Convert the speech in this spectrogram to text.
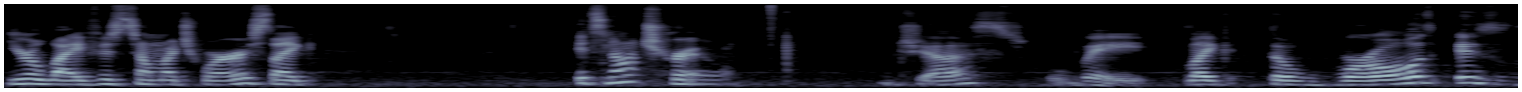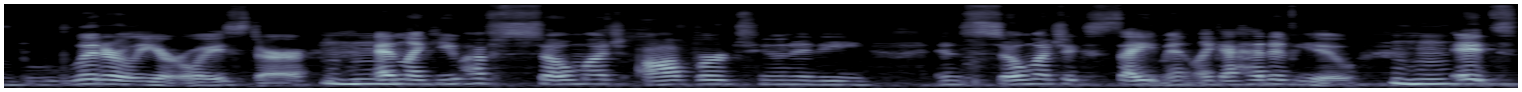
your life is so much worse. Like it's not true. Just wait. Like the world is literally your oyster. Mhm. And like you have so much opportunity and so much excitement like ahead of you. Mhm. It's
